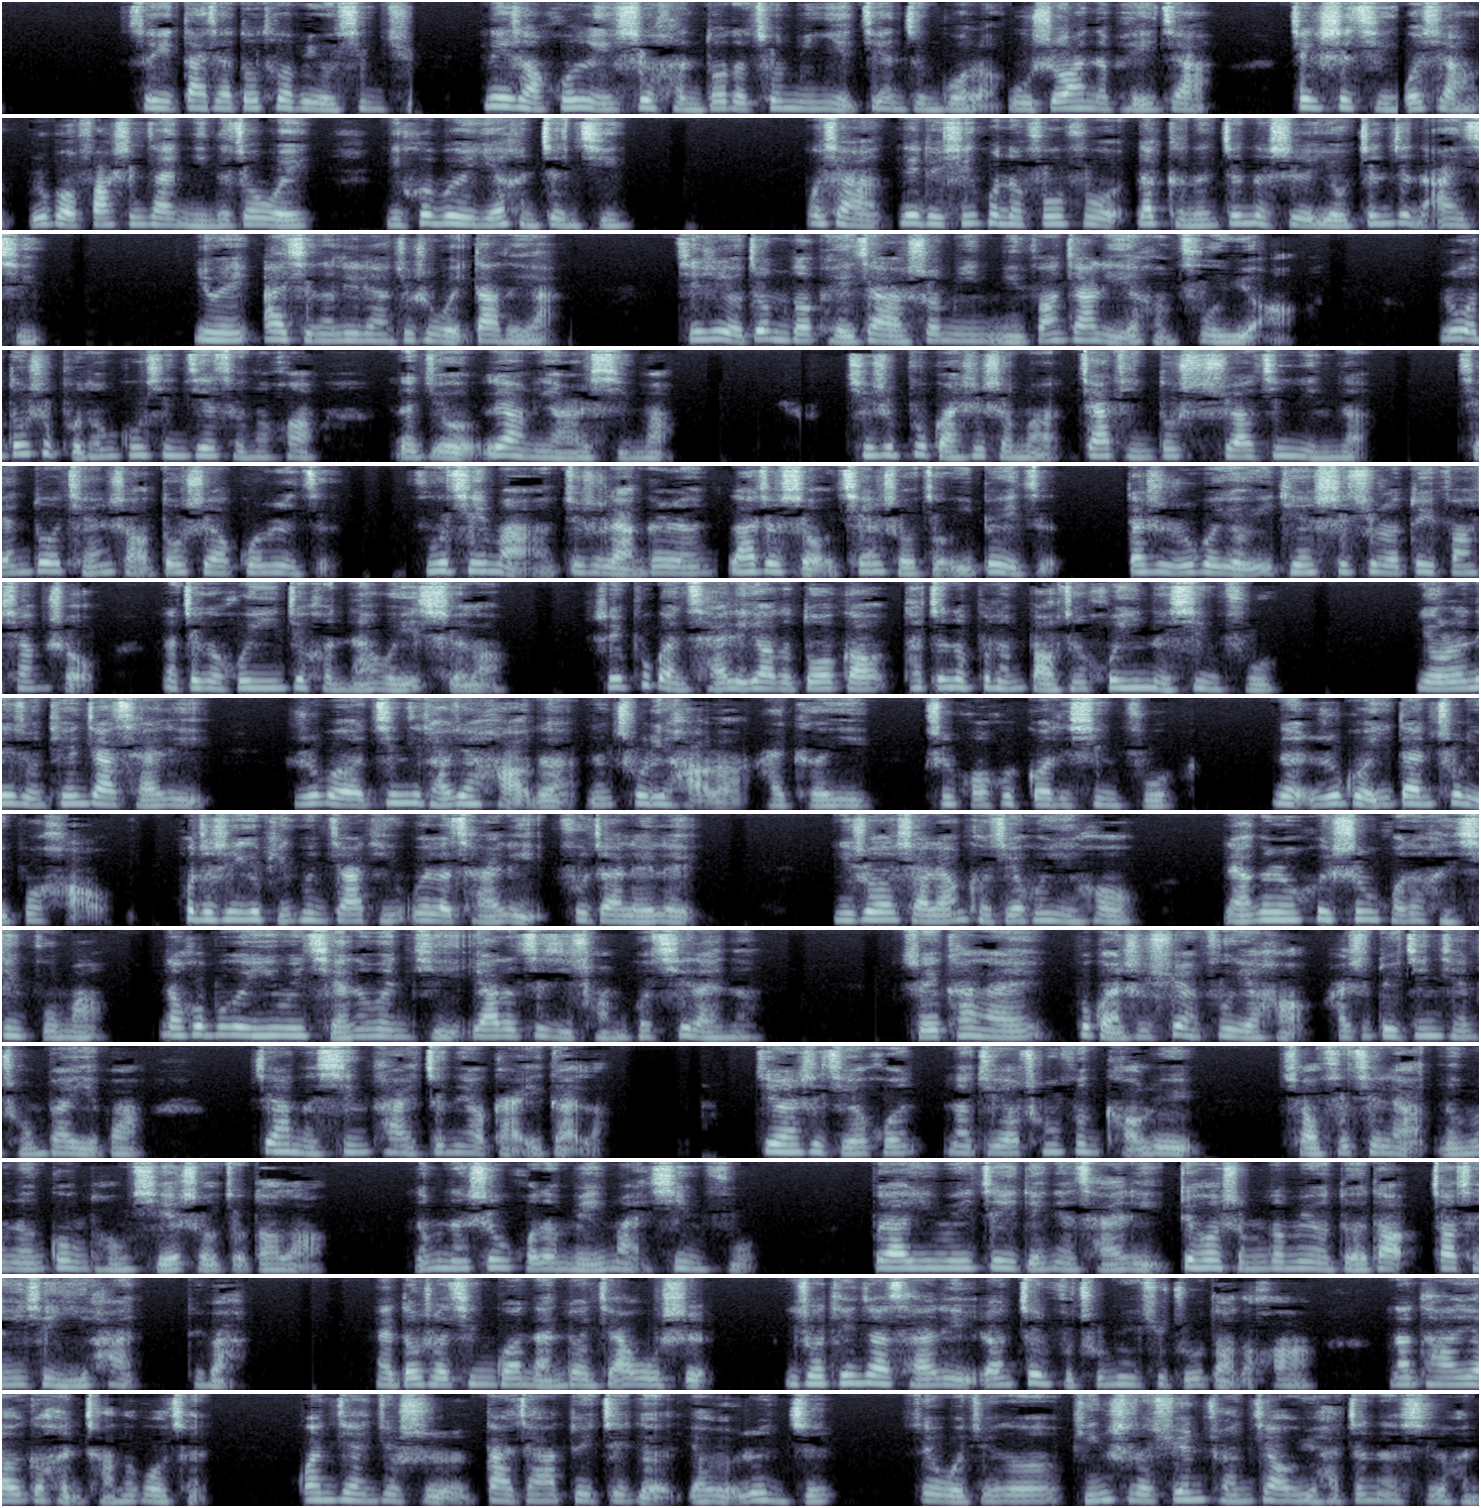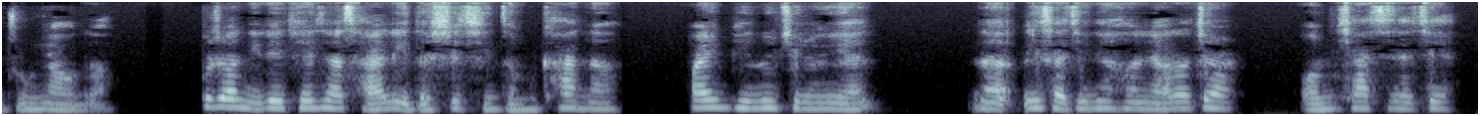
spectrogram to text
所以大家都特别有兴趣。那场婚礼是很多的村民也见证过了五十万的陪嫁这个事情。我想，如果发生在你的周围，你会不会也很震惊？我想那对新婚的夫妇，那可能真的是有真正的爱情，因为爱情的力量就是伟大的呀。其实有这么多陪嫁，说明女方家里也很富裕啊。如果都是普通工薪阶层的话，那就量力而行嘛。其实不管是什么家庭，都是需要经营的，钱多钱少都是要过日子。夫妻嘛，就是两个人拉着手牵手走一辈子。但是如果有一天失去了对方相守，那这个婚姻就很难维持了。所以，不管彩礼要的多高，他真的不能保证婚姻的幸福。有了那种天价彩礼，如果经济条件好的能处理好了，还可以生活会过得幸福。那如果一旦处理不好，或者是一个贫困家庭为了彩礼负债累累，你说小两口结婚以后，两个人会生活的很幸福吗？那会不会因为钱的问题压得自己喘不过气来呢？所以看来，不管是炫富也好，还是对金钱崇拜也罢，这样的心态真的要改一改了。既然是结婚，那就要充分考虑小夫妻俩能不能共同携手走到老，能不能生活的美满幸福，不要因为这一点点彩礼，最后什么都没有得到，造成一些遗憾，对吧？哎，都说清官难断家务事，你说天价彩礼让政府出面去主导的话，那它要一个很长的过程，关键就是大家对这个要有认知，所以我觉得平时的宣传教育还真的是很重要的。不知道你对天下彩礼的事情怎么看呢？欢迎评论区留言。那 Lisa 今天和你聊到这儿，我们下期再见。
